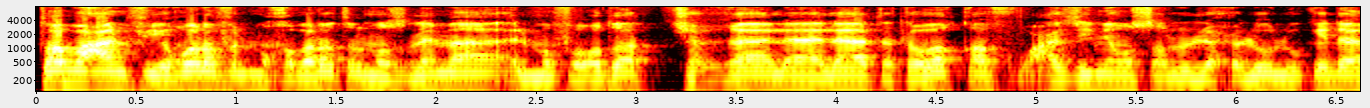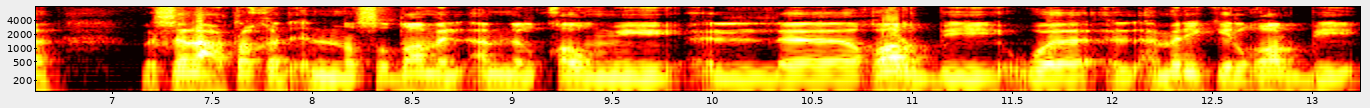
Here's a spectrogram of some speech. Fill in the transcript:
طبعا في غرف المخابرات المظلمة المفاوضات شغالة لا تتوقف وعايزين يوصلوا لحلول وكده. بس أنا أعتقد إن صدام الأمن القومي الغربي والأمريكي الغربي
